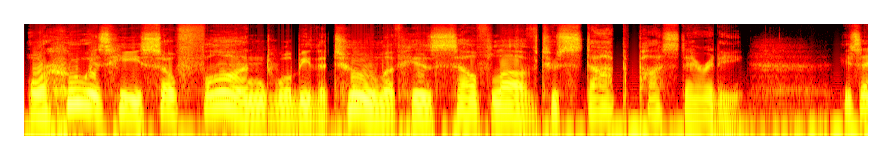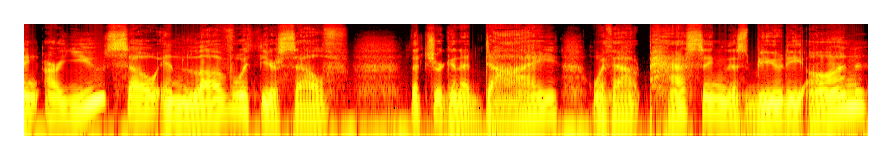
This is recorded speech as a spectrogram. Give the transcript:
Or who is he so fond will be the tomb of his self love to stop posterity? He's saying, Are you so in love with yourself that you're going to die without passing this beauty on?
